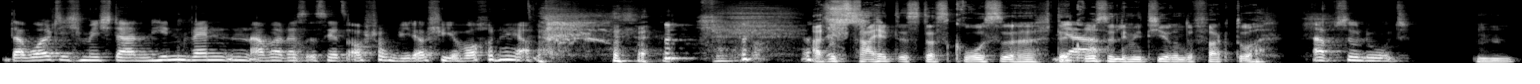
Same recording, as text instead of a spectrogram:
Da wollte ich mich dann hinwenden, aber das ist jetzt auch schon wieder vier Wochen her. also Zeit ist das große, der ja, große limitierende Faktor. Absolut. Mhm.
